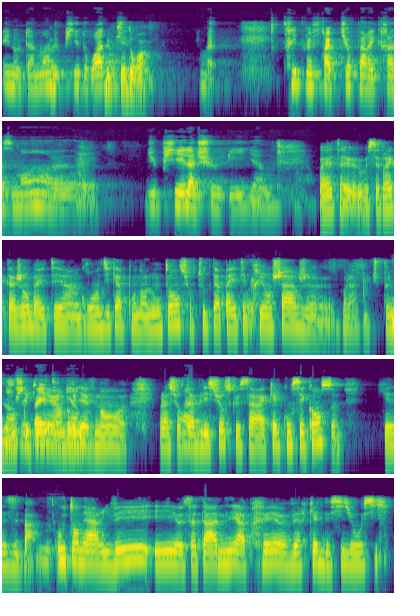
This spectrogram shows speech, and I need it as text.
et notamment le pied droit. Le pied droit. Ouais. Triple fracture par écrasement euh, du pied, la cheville. Ouais, c'est vrai que ta jambe a été un gros handicap pendant longtemps, surtout que t'as pas été pris en charge. euh, voilà, donc tu peux nous Non, expliquer brièvement, euh, voilà, sur ta blessure, ce que ça, a- quelles conséquences, quelles- bah, Mm. où t'en es arrivé et euh, ça t'a amené après vers quelle décision aussi?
